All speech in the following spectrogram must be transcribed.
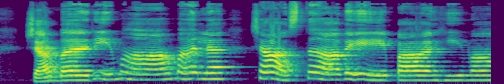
ശബരിമാമല ശാസ്താവേ പാഹിമാം.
